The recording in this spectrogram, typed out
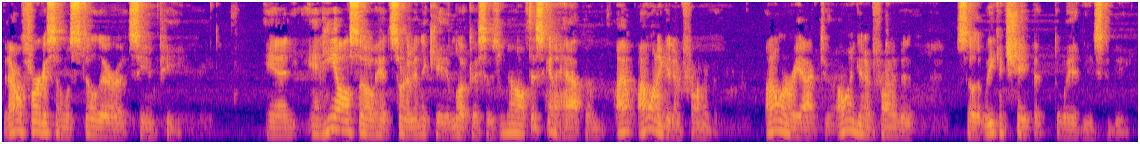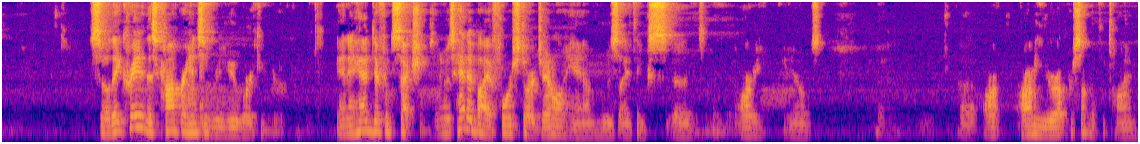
But Admiral Ferguson was still there at CNP. And, and he also had sort of indicated, look, I says, you know, if this is going to happen, I, I want to get in front of it. I don't want to react to it. I want to get in front of it so that we can shape it the way it needs to be. So they created this comprehensive review working group, and it had different sections. And it was headed by a four-star General Ham, who was, I think, uh, Army, you know, uh, Ar- Army Europe or something at the time.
